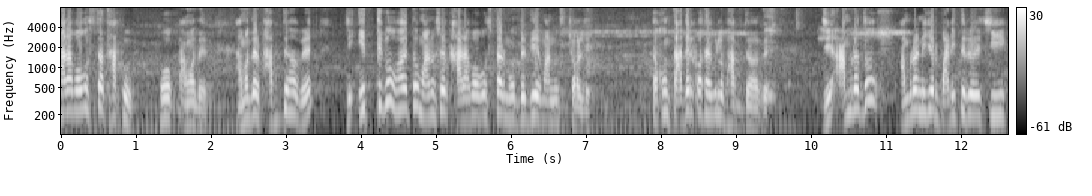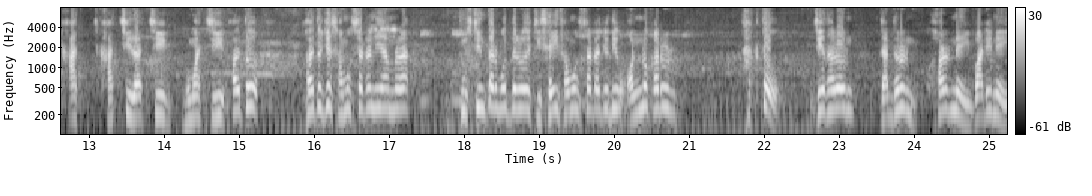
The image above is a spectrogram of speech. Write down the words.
খারাপ অবস্থা থাকুক, হোক আমাদের আমাদের ভাবতে হবে যে এর থেকেও হয়তো মানুষের খারাপ অবস্থার মধ্যে দিয়ে মানুষ চলে। তখন তাদের কথাগুলো ভাবতে হবে যে আমরা তো, আমরা নিজের বাড়িতে রয়েছি খাচ্ছি, যাচ্ছি, ঘুমাচ্ছি, হয়তো হয়তো যে সমস্যাটা নিয়ে আমরা দুশ্চিন্তার মধ্যে রয়েছি, সেই সমস্যাটা যদি অন্য কারুর থাকতো, যে ধরুন, যার ধরুন ঘর নেই, বাড়ি নেই,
